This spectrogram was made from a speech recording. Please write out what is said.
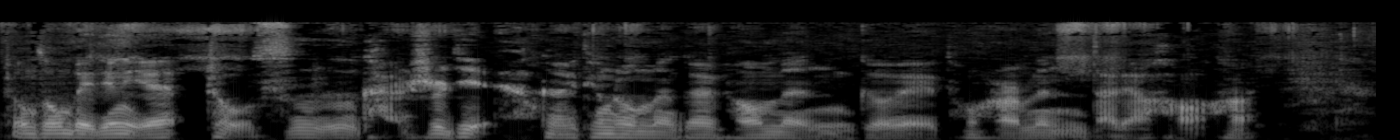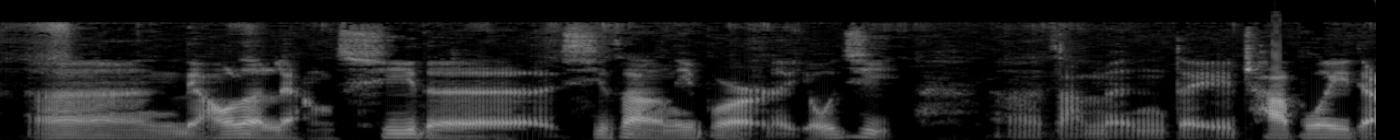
正宗北京爷，宙斯看世界，各位听众们、各位朋友们、各位同行们，大家好哈。呃，聊了两期的西藏尼泊尔的游记，呃，咱们得插播一点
